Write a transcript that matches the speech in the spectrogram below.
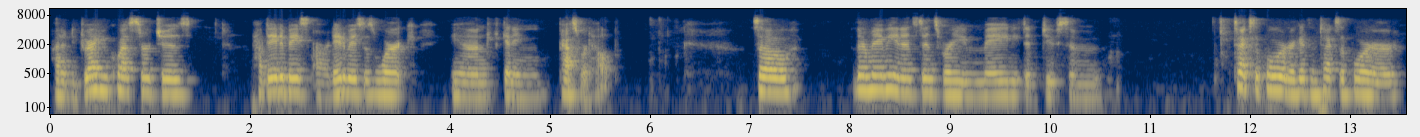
how to do Dragon Quest searches, how database our databases work, and getting password help. So there may be an instance where you may need to do some tech support or get some tech support or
